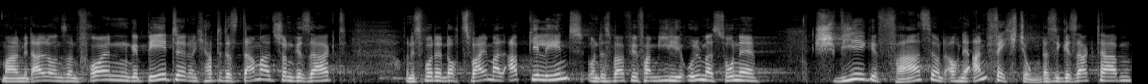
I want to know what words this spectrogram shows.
mal mit all unseren Freunden gebetet und ich hatte das damals schon gesagt. Und es wurde noch zweimal abgelehnt und es war für Familie Ulmer so eine schwierige Phase und auch eine Anfechtung, dass sie gesagt haben,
